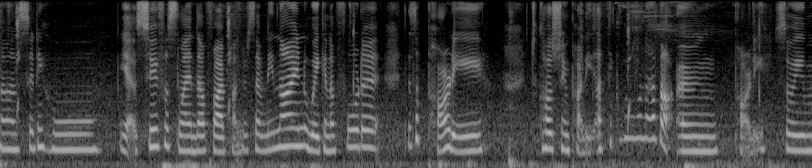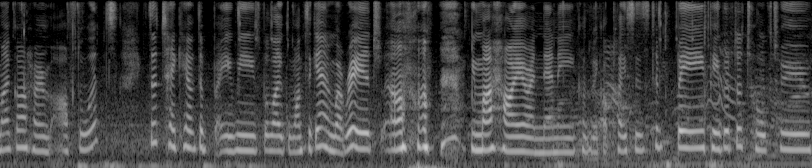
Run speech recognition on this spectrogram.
Uh, City Hall. Yeah, sue for slander, 579. We can afford it. There's a party. It's a costume party. I think we want to have our own party. So we might go home afterwards to take care of the babies, but like once again, we're rich. Um, we might hire a nanny because we got places to be, people to talk to.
